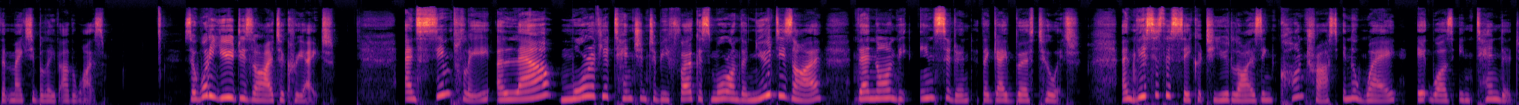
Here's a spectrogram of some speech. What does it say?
that makes you believe otherwise. So, what do you desire to create? And simply allow more of your attention to be focused more on the new desire than on the incident that gave birth to it. And this is the secret to utilizing contrast in the way it was intended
